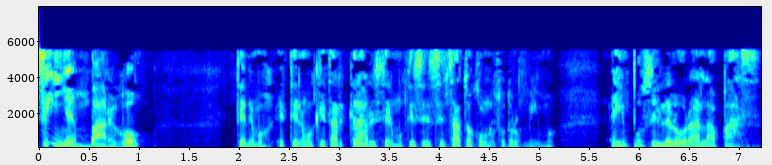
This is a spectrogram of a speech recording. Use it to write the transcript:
Sin embargo, tenemos, eh, tenemos que estar claros y tenemos que ser sensatos con nosotros mismos. Es imposible lograr la paz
